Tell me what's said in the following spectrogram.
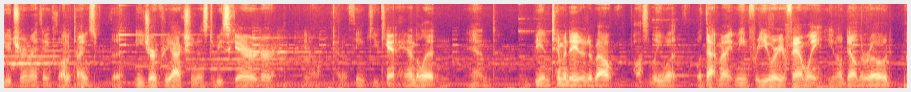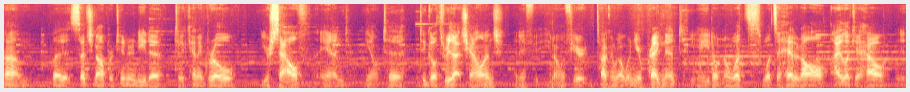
future, and I think a lot of times the knee-jerk reaction is to be scared or, you know, kind of think you can't handle it and, and be intimidated about possibly what what that might mean for you or your family, you know, down the road. Um, but it's such an opportunity to to kind of grow yourself and you know to to go through that challenge. And if you know if you're talking about when you're pregnant you know you don't know what's what's ahead at all. I look at how it,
